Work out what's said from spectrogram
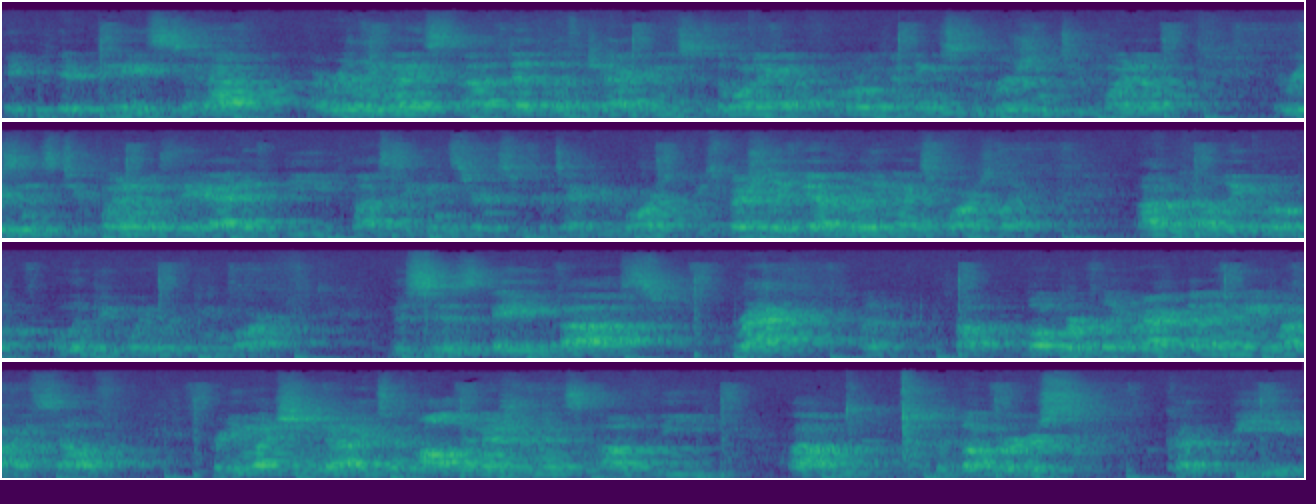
it, it pays to have a really nice uh, deadlift jack, and this is the one I got from Rogue. I think this is the version 2.0. The reason it's 2.0 is they added the plastic inserts to protect your bars, especially if you have really nice bars like an Eleiko Olympic weightlifting bar. This is a uh, rack, a, a bumper plate rack that I made by myself pretty much, you know, I took all the measurements of the, um, the bumpers, cut the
